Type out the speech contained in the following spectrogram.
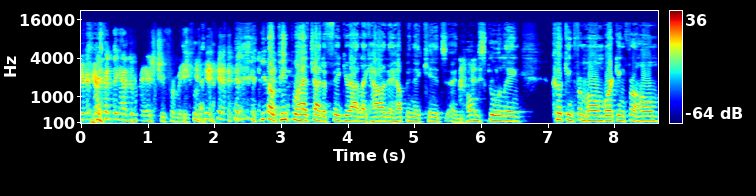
haircut thing hasn't been an issue for me. you know, people have tried to figure out like how they're helping their kids in homeschooling, cooking from home, working from home.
